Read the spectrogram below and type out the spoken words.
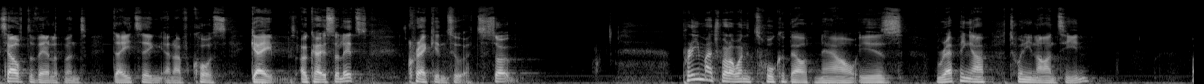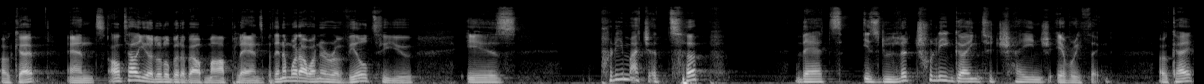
self development, dating, and of course, games. Okay, so let's crack into it. So, pretty much what I want to talk about now is wrapping up 2019. Okay, and I'll tell you a little bit about my plans, but then what I want to reveal to you is pretty much a tip that is literally going to change everything. Okay,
